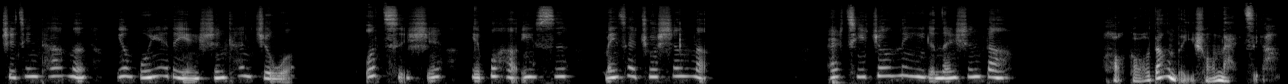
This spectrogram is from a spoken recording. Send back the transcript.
只见他们用不悦的眼神看着我，我此时也不好意思，没再出声了。而其中另一个男生道：“好高档的一双奶子呀！”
